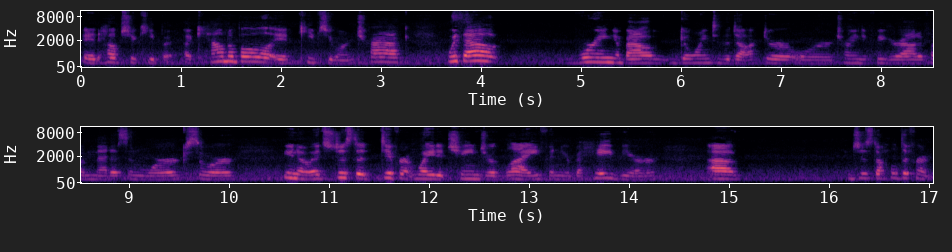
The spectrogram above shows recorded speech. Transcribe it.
it helps you keep it accountable, it keeps you on track without worrying about going to the doctor or trying to figure out if a medicine works or you know it's just a different way to change your life and your behavior uh, just a whole different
